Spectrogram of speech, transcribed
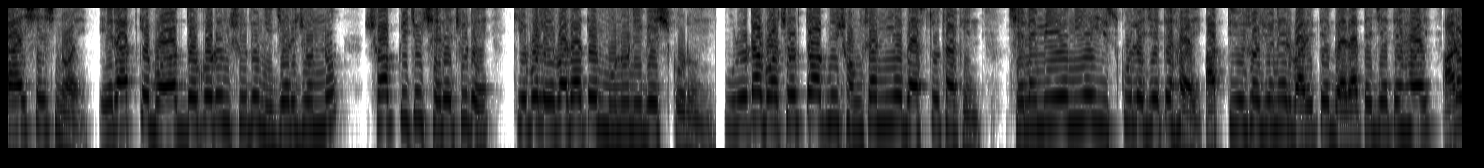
দায় শেষ নয়। এ রাতকে বরাদ্দ করুন শুধু নিজের জন্য সবকিছু ছেড়ে ছুড়ে কেবল এবাদাতে মনোনিবেশ করুন। পুরোটা বছর তো আপনি সংসার নিয়ে ব্যস্ত থাকেন। ছেলে মেয়ে নিয়ে স্কুলে যেতে হয় আত্মীয় স্বজনের বাড়িতে বেড়াতে যেতে হয়, আরও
